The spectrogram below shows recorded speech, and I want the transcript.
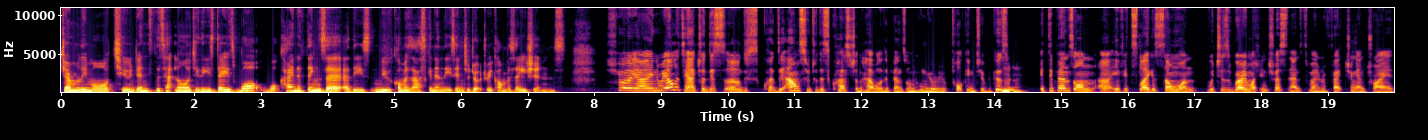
generally more tuned into the technology these days? What what kind of things are, are these newcomers asking in these introductory conversations? Sure. Yeah. In reality, actually, this uh, this the answer to this question heavily depends on whom you're talking to because. Mm it depends on uh, if it's like a someone which is very much interested in additive manufacturing and trying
